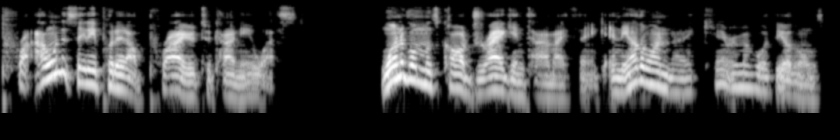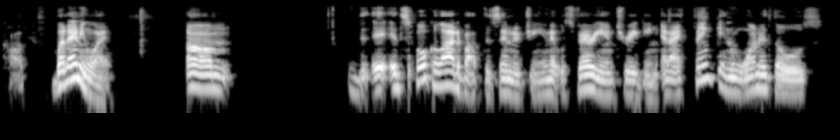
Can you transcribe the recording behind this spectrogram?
Pri- I want to say they put it out prior to Kanye West. One of them was called Dragon Time, I think, and the other one I can't remember what the other one was called. But anyway, um, it, it spoke a lot about this energy, and it was very intriguing. And I think in one of those,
